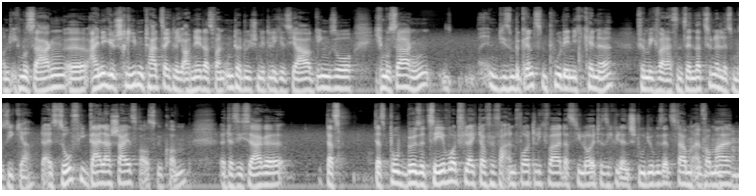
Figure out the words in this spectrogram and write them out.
Und ich muss sagen, äh, einige schrieben tatsächlich, auch nee, das war ein unterdurchschnittliches Jahr, ging so. Ich muss sagen, in diesem begrenzten Pool, den ich kenne, für mich war das ein sensationelles Musikjahr. Da ist so viel geiler Scheiß rausgekommen, äh, dass ich sage, dass das böse C-Wort vielleicht dafür verantwortlich war, dass die Leute sich wieder ins Studio gesetzt haben und einfach mal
